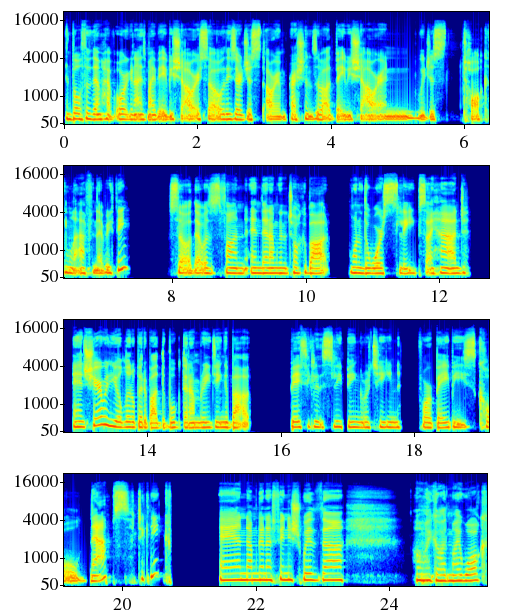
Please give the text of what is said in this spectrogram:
And both of them have organized my baby shower. So these are just our impressions about baby shower, and we just talk and laugh and everything. So that was fun. And then I'm going to talk about one of the worst sleeps I had and share with you a little bit about the book that I'm reading about basically the sleeping routine for babies called NAPS technique. And I'm going to finish with, uh, oh my God, my walk,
